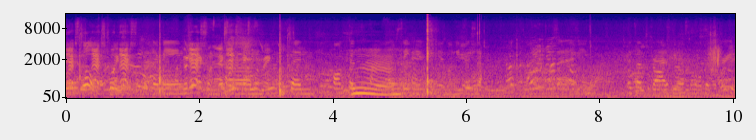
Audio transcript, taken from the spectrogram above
Next one, next one, next one. Next one, next one too bad if he wants to hold it straight.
